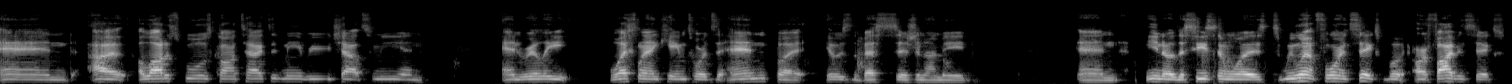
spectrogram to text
And I, a lot of schools contacted me, reached out to me, and and really Westland came towards the end, but it was the best decision I made. And you know, the season was we went four and six, but or five and six.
